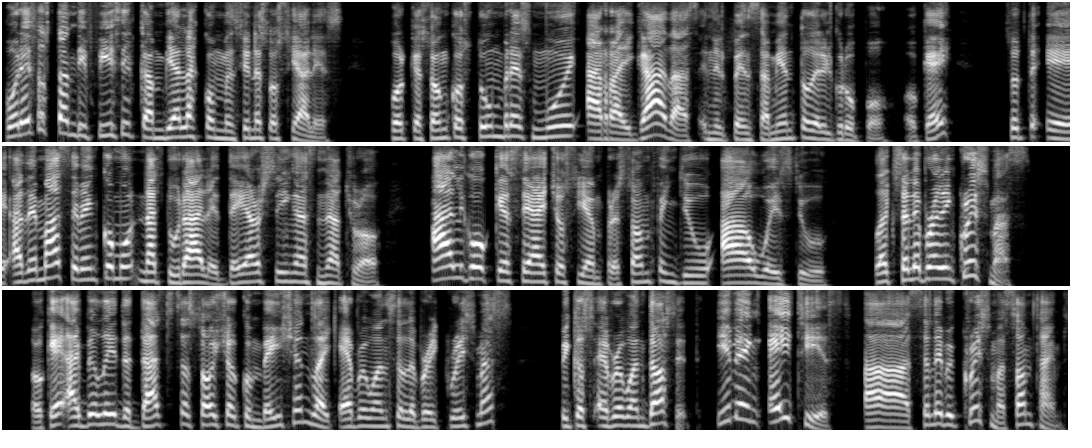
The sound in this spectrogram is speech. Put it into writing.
Por eso es tan difícil cambiar las convenciones sociales, porque son costumbres muy arraigadas en el pensamiento del grupo, ¿ok? So, eh, además, se ven como naturales. They are seen as natural. Algo que se ha hecho siempre. Something you always do. Like celebrating Christmas. Okay, I believe that that's a social convention. Like everyone celebrate Christmas because everyone does it. Even atheists uh, celebrate Christmas sometimes.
